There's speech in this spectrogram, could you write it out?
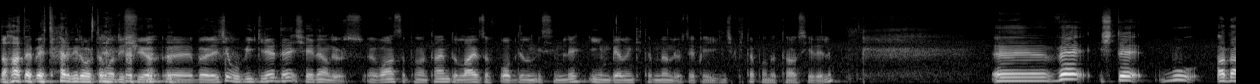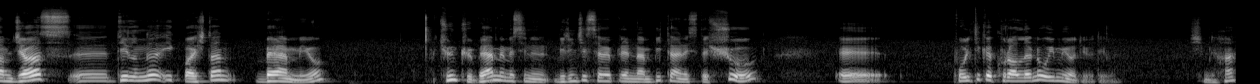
daha da beter bir ortama düşüyor e, böylece. Bu bilgileri de şeyden alıyoruz. E, Once Upon a Time The Lives of Bob Dylan isimli Ian Bell'in kitabından alıyoruz. Epey ilginç bir kitap onu da tavsiye edelim. E, ve işte bu adamcağız e, Dylan'ı ilk baştan beğenmiyor. Çünkü beğenmemesinin birinci sebeplerinden bir tanesi de şu, e, politika kurallarına uymuyor diyor Dylan. Şimdi ha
